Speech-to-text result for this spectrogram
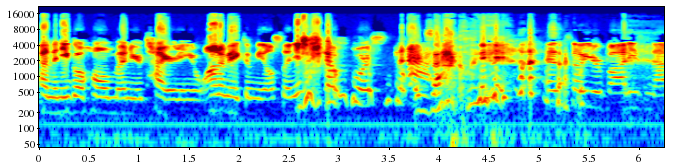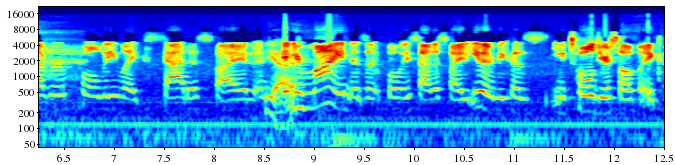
and then you go home and you're tired and you want to make a meal, so then you just have more snacks. exactly And so your body's never fully like satisfied, and, Yeah. and your mind isn't fully satisfied either because you told yourself like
